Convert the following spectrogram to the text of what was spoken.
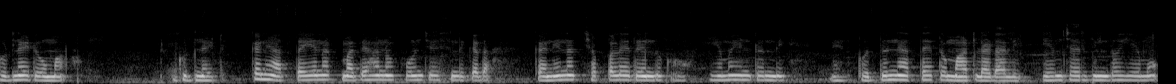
good night Uma. Good night. కానీ అత్తయ్య నాకు మధ్యాహ్నం ఫోన్ చేసింది కదా కానీ నాకు చెప్పలేదు ఎందుకు? ఏమై ఉంటుంది? నేను పొద్దున్నే అత్తయ్యతో మాట్లాడాలి. ఏం జరిగిందో ఏమో?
